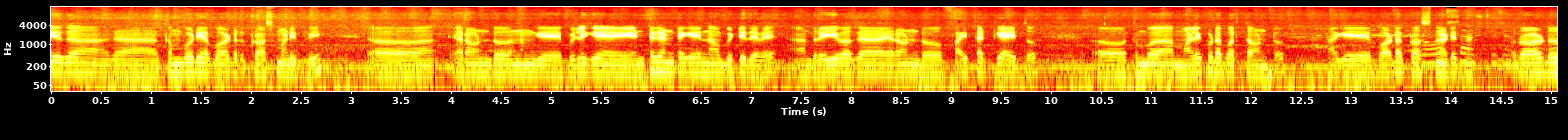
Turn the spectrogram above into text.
ನಾವೀಗ ಈಗ ಕಂಬೋಡಿಯಾ ಬಾರ್ಡರ್ ಕ್ರಾಸ್ ಮಾಡಿದ್ವಿ. ಅರೌಂಡು ನಮಗೆ ಬೆಳಿಗ್ಗೆ ಎಂಟು ಗಂಟೆಗೆ ನಾವು ಬಿಟ್ಟಿದ್ದೇವೆ. ಆದರೆ ಇವಾಗ ಅರೌಂಡು ಫೈವ್ ತರ್ಟಿ ಆಯಿತು. ತುಂಬ ಮಳೆ ಕೂಡ ಬರ್ತಾ ಉಂಟು. ಹಾಗೆ ಬಾರ್ಡರ್ ಕ್ರಾಸ್ ಮಾಡಿದ ರೋಡು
